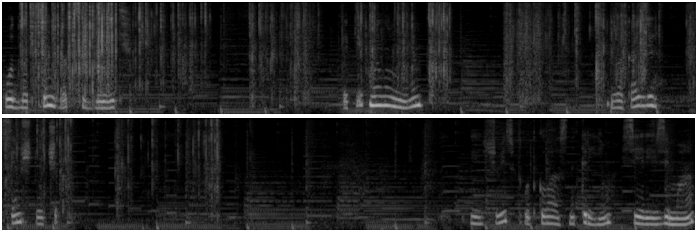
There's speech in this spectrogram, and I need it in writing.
Код 2729. Таких мыл у меня в заказе 7 штучек. И еще есть вот, вот классный крем серии Зима.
